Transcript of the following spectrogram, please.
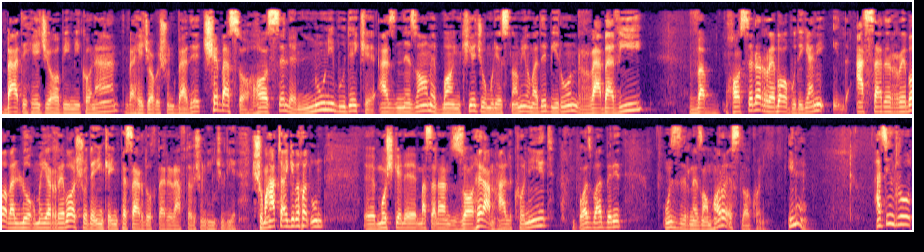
بعد هجابی می‌کنن و هجابشون بده چه بسا حاصل نونی بوده که از نظام بانکی جمهوری اسلامی اومده بیرون ربوی و حاصل ربا بوده. یعنی اثر ربا و لغمه ربا شده این که این پسر دختر رفتارشون اینجوریه. شما حتی اگه بخواد اون مشکل مثلا ظاهرم حل کنید باز باید برید اون زیر نظام ها رو اصلاح کنید. اینه. از این رو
